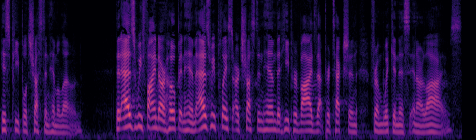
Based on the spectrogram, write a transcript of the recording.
his people trust in him alone. That as we find our hope in him, as we place our trust in him, that he provides that protection from wickedness in our lives.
